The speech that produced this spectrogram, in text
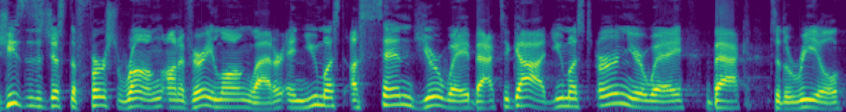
Jesus is just the first rung on a very long ladder, and you must ascend your way back to God. You must earn your way back to the real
